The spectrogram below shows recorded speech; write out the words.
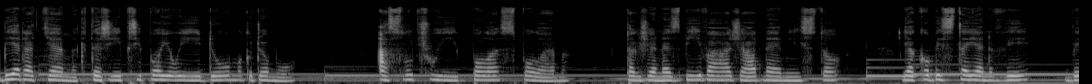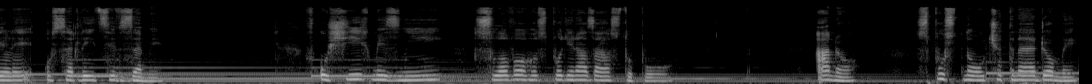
Běda těm, kteří připojují dům k domu a slučují pole s polem, takže nezbývá žádné místo, jako byste jen vy byli usedlíci v zemi. V uších mi zní slovo hospodina zástupů. Ano, spustnou četné domy,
